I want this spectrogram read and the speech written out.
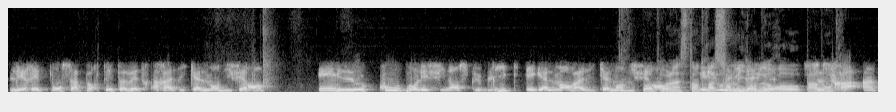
les réponses apportées peuvent être radicalement différentes et le coût pour les finances publiques également radicalement différent. pour l'instant, 300 millions d'euros, pardon. Ce sera un,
